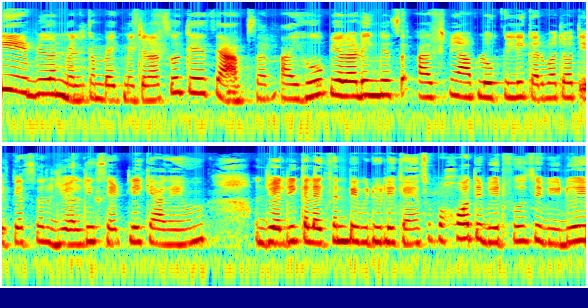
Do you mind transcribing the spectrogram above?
Hi everyone welcome back my channel so कैसे आप सब? I hope you learning this आज मैं आप लोग के लिए करवा चौथ स्पेशल ज्वेलरी सेट लेके आ गई हूँ। ज्वेलरी कलेक्शन पे वीडियो लेके आई हूँ। सो बहुत ही ब्यूटीफुल सी वीडियो ये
